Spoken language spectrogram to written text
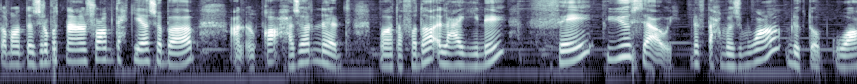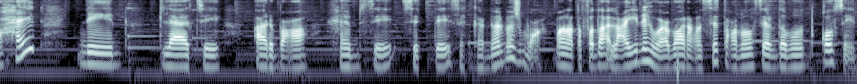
طبعا تجربتنا عن شو عم تحكي يا شباب؟ عن إلقاء حجر نيرد معناتها فضاء العينة في يساوي نفتح مجموعة بنكتب واحد اثنين ثلاثة أربعة خمسة ستة. سكرنا المجموعة. معناتها فضاء العينة هو عبارة عن ست عناصر ضمن قوسين.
